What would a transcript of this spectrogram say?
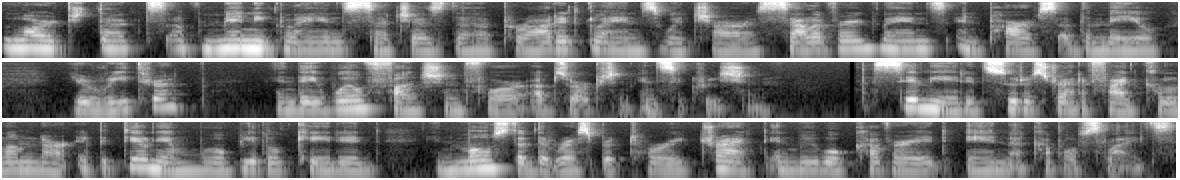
large ducts of many glands, such as the parotid glands, which are salivary glands, and parts of the male urethra, and they will function for absorption and secretion. Ciliated pseudostratified columnar epithelium will be located in most of the respiratory tract, and we will cover it in a couple of slides.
